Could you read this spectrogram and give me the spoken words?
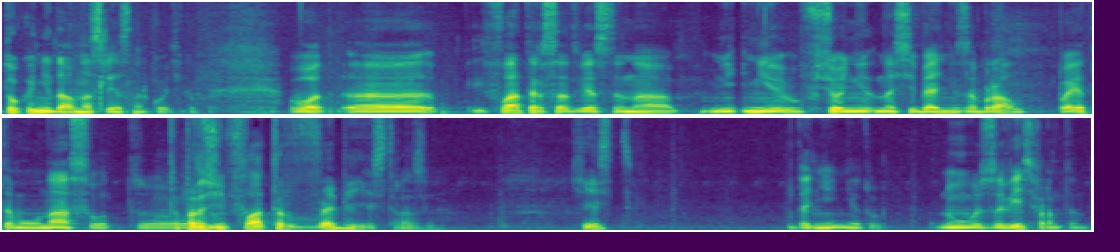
только недавно слез с наркотиков. Вот. э, Flutter, соответственно, не, не, все на себя не забрал, поэтому у нас вот... э, Да подожди, Flutter в вебе есть разве? Есть? Да не, нету. Ну, мы за весь фронтенд.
